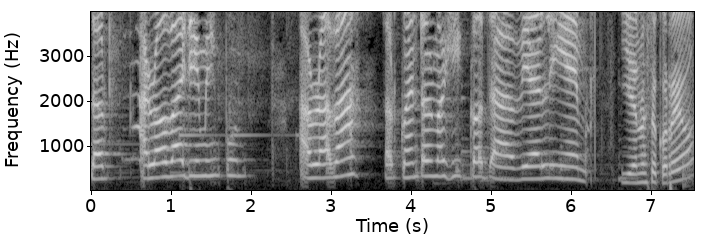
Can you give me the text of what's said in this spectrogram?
los, arroba Jimmy. arroba los cuentos mágicos de Abiel y Emma. Y en nuestro correo.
